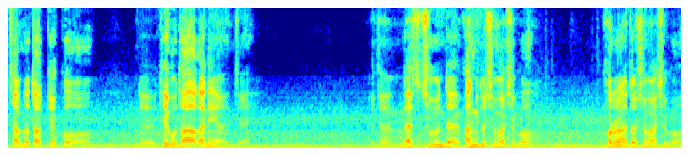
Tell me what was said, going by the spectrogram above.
잠도 다 깼고 이제 대구 다 가네요 이제. 하여튼 날씨 추운데 감기 조심하시고 코로나 조심하시고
